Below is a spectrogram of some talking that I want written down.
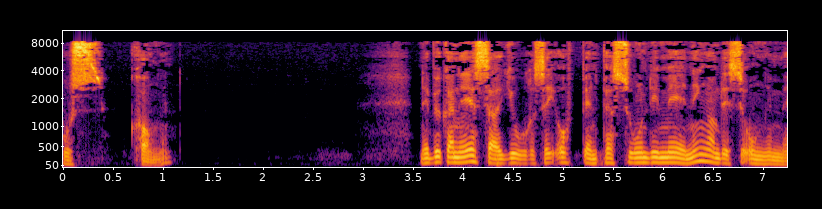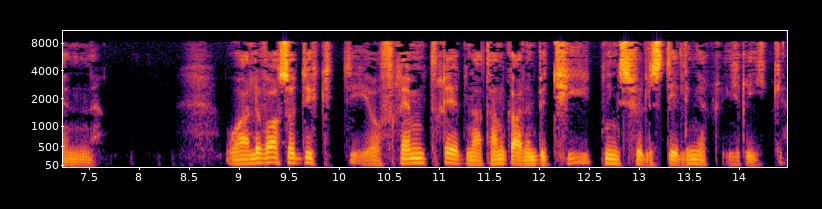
hos kongen. Nebukaneser gjorde seg opp en personlig mening om disse unge mennene og alle var så dyktige og fremtredende at han ga dem betydningsfulle stillinger i riket.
